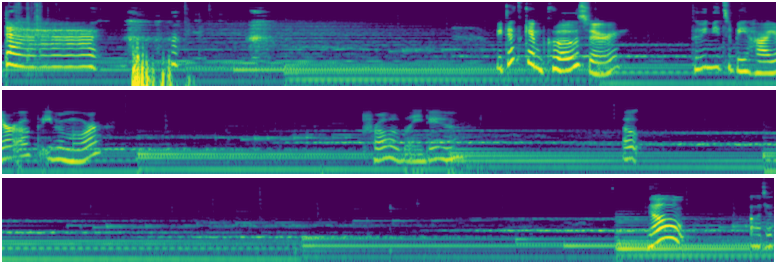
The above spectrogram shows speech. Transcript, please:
Da! we did come closer. Do we need to be higher up even more? Probably do. Oh. No! Oh, that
